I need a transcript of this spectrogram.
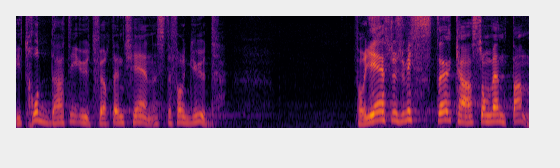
De trodde at de utførte en tjeneste for Gud. For Jesus visste hva som ventet han.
